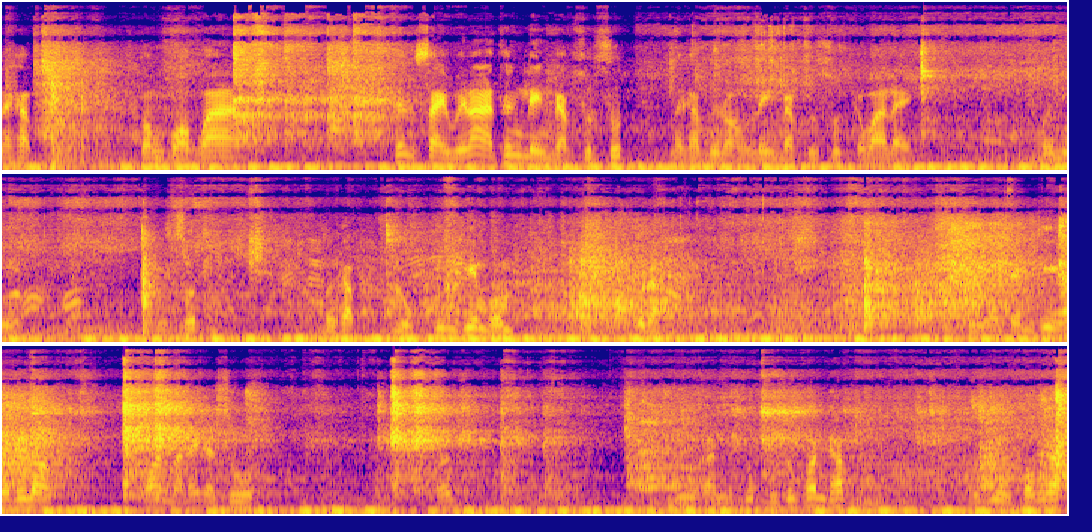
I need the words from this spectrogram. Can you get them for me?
นะครับ ต้องบอกว่าเทิงใส่เวลาเทิงเล็งแบบสุดๆนะครับพี่น้องเล็งแบบสุดๆก็ว่าได้เมื่อนี้สุดๆเหมือนครับลูกทีมทีมผมพูดอะสู้กันเต็มที่ครับพี่น้องพอนมาได้กับสู้ ดูกันทุกผู้ทุกคนครับลูกๆผมครับ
